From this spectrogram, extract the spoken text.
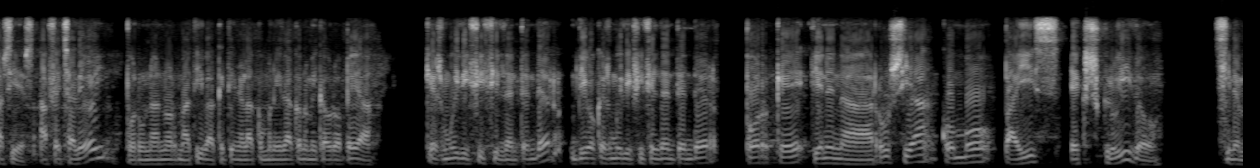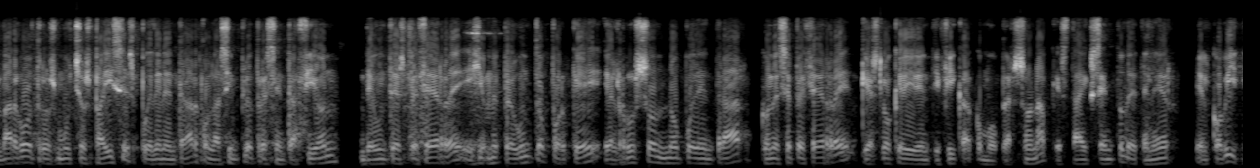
así es. A fecha de hoy, por una normativa que tiene la Comunidad Económica Europea que es muy difícil de entender, digo que es muy difícil de entender porque tienen a Rusia como país excluido Sin embargo, otros muchos países pueden entrar con la simple presentación de un test PCR y yo me pregunto por qué el ruso no puede entrar con ese PCR, que es lo que le identifica como persona que está exento de tener el COVID.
